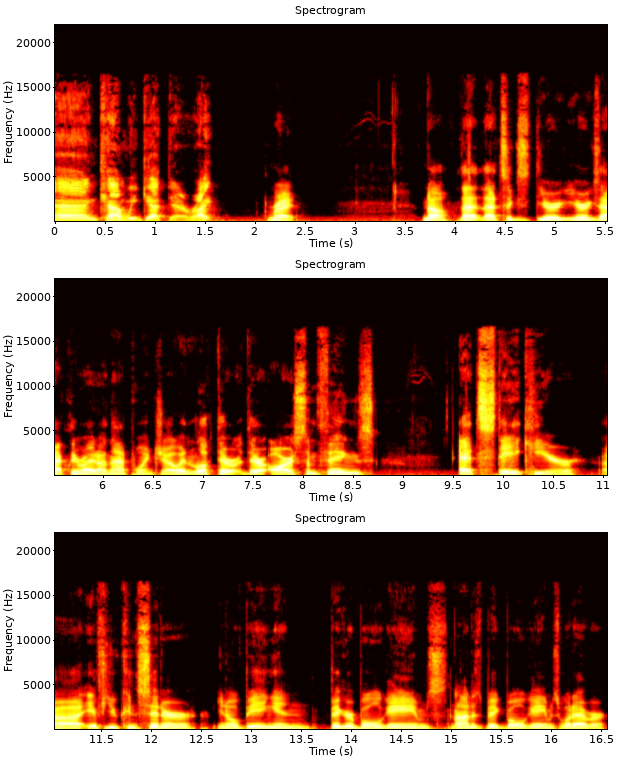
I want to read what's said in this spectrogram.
and can we get there, right? Right. No, that that's ex- you're you're exactly right on that point, Joe. And look, there there are some things at stake here. Uh, if you consider, you know, being in bigger bowl games, not as big bowl games, whatever,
